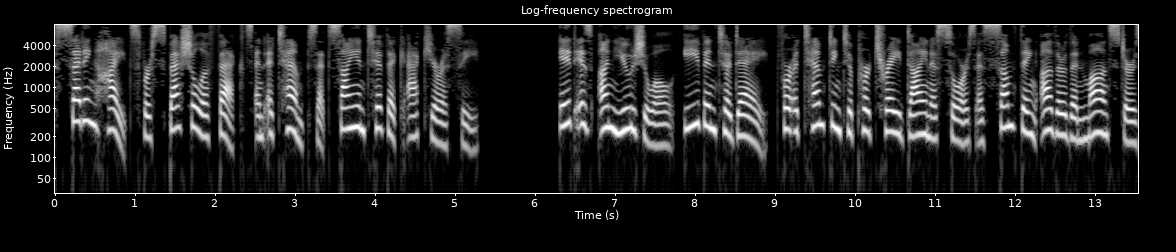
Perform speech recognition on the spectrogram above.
setting heights for special effects and attempts at scientific accuracy. It is unusual, even today, for attempting to portray dinosaurs as something other than monsters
